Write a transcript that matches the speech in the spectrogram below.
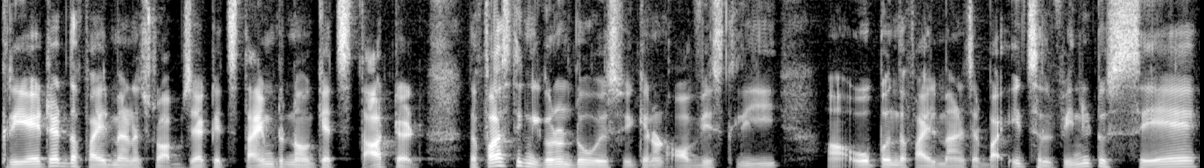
created the file manager object. It's time to now get started. The first thing we're going to do is we cannot obviously uh, open the file manager by itself. We need to say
